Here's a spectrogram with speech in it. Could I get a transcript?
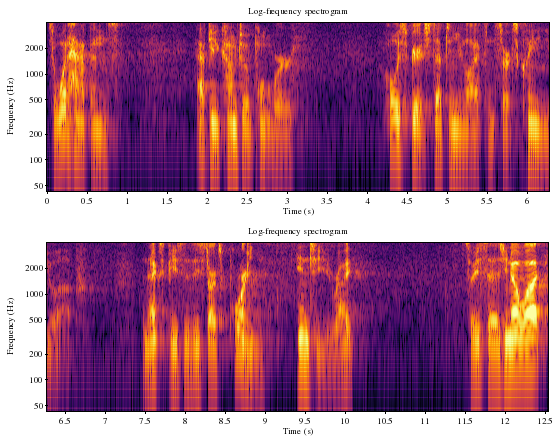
So, what happens after you come to a point where Holy Spirit stepped in your life and starts cleaning you up? The next piece is He starts pouring into you, right? So He says, You know what?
